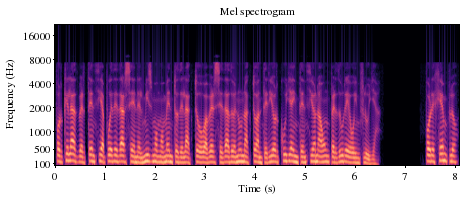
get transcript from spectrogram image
porque la advertencia puede darse en el mismo momento del acto o haberse dado en un acto anterior cuya intención aún perdure o influya. Por ejemplo,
